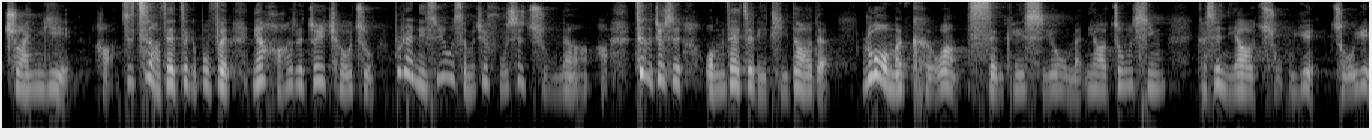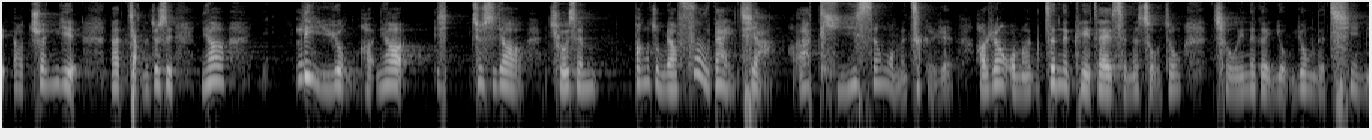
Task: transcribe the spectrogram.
专业。好，就至少在这个部分，你要好好的追求主，不然你是用什么去服侍主呢？好，这个就是我们在这里提到的。如果我们渴望神可以使用我们，你要忠心，可是你要卓越，卓越要专业。那讲的就是你要利用，好，你要就是要求神帮助我们，要付代价，好，要提升我们这个人，好，让我们真的可以在神的手中成为那个有用的器皿。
